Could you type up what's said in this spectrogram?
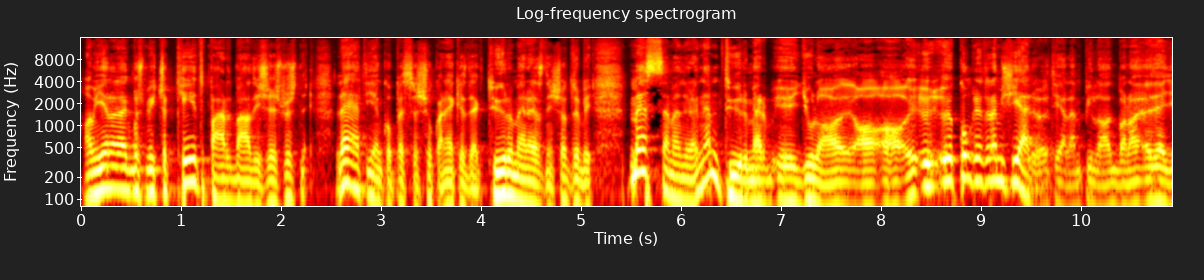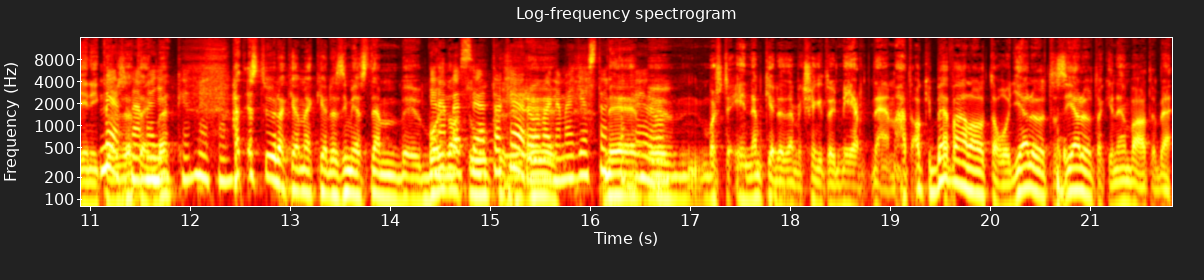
ami jelenleg most még csak két pártbázis, és most lehet ilyenkor persze sokan elkezdek türmerezni, stb. Messze menőleg nem tűr, mert Gyula a, a, ő, ő konkrétan nem is jelölt jelen pillanatban az egyéni miért körzetekben. Nem egyébként? Miért nem? Hát ezt tőle kell megkérdezni, mi ezt nem bolygattuk. Nem beszéltek erről, vagy nem egyeztettek erről? Most én nem kérdezem meg senkit, hogy miért nem. Hát aki bevállalta, hogy jelölt, az jelölt, aki nem vállalta be.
